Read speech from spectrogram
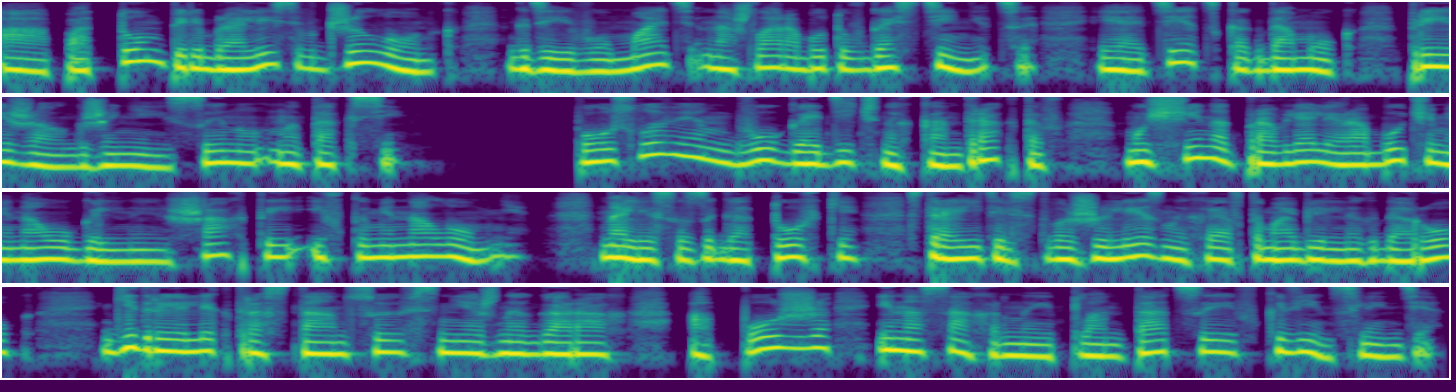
а потом перебрались в Джилонг, где его мать нашла работу в гостинице, и отец, когда мог, приезжал к жене и сыну на такси. По условиям двухгодичных контрактов мужчин отправляли рабочими на угольные шахты и в каменоломни, на лесозаготовки, строительство железных и автомобильных дорог, гидроэлектростанцию в снежных горах, а позже и на сахарные плантации в Квинсленде.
